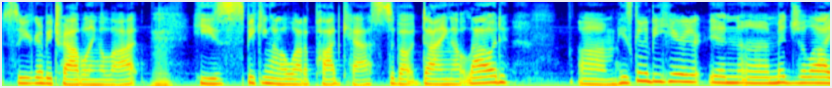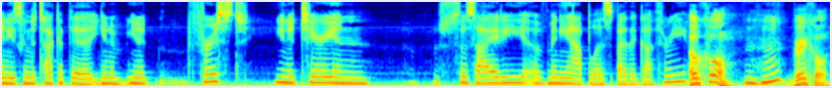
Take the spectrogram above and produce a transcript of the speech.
so you're going to be traveling a lot. He's speaking on a lot of podcasts about dying out loud. Um, he's going to be here in uh, mid July, and he's going to talk at the uni- uni- first Unitarian Society of Minneapolis by the Guthrie. Oh, cool. Mm-hmm. Very cool.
